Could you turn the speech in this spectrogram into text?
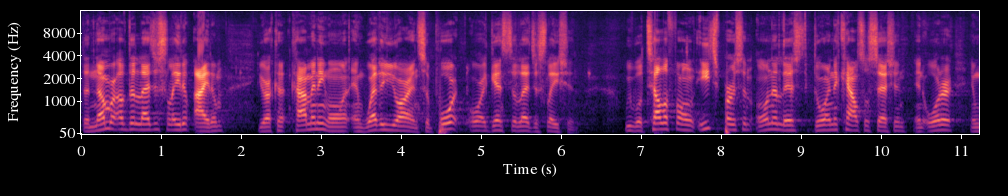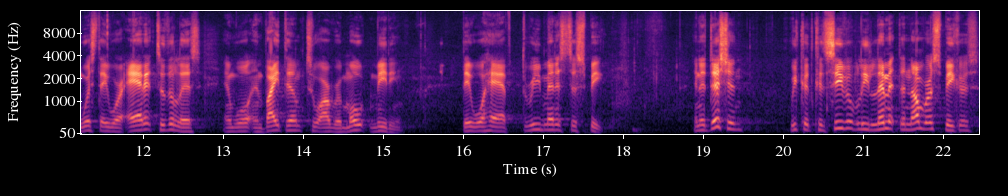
the number of the legislative item you are commenting on, and whether you are in support or against the legislation. We will telephone each person on the list during the council session in order in which they were added to the list and will invite them to our remote meeting. They will have three minutes to speak. In addition, we could conceivably limit the number of speakers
